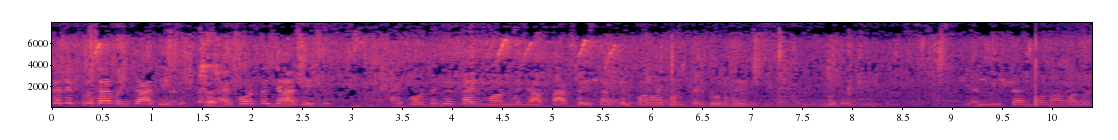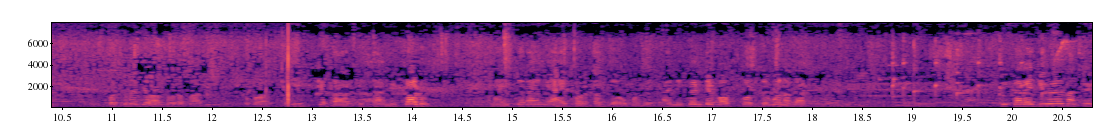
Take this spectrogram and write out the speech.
कलेक्टर साहेबांचे आदेश आहेत हायकोर्टाचे आदेश आहेत. हायकोर्टाचे टाइम म्हणजे आता अठ्ठावीस तारखेला परवा संपतंय दोन महिने. मुदत. यांनी टाइम म्हणून आम्हाला पत्र द्यावा थोडंफार. बाबा इतक्या तारखेचं आम्ही काढू. नाहीतर आम्ही हायकोर्टात जाऊ. मग आणि कंटेम्प ऑफ कोर्टचा गुन्हा दाखल ती करायची वेळ ना काही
